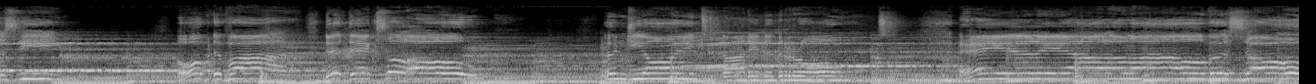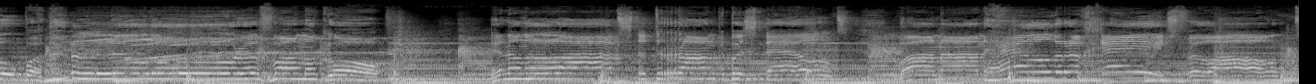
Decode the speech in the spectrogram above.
gezien. Op de bar, de deksel open, een joint gaat in het rond. En jullie allemaal bezopen, lul de van mijn kop. En dan de laatste drank besteld, waarna een heldere geest verwant.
